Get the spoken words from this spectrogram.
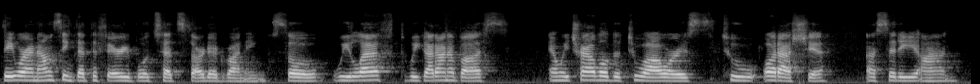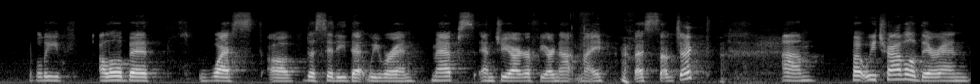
they were announcing that the ferry boats had started running. So we left, we got on a bus, and we traveled the two hours to Orašje, a city on, I believe, a little bit west of the city that we were in. Maps and geography are not my best subject. Um, but we traveled there, and,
